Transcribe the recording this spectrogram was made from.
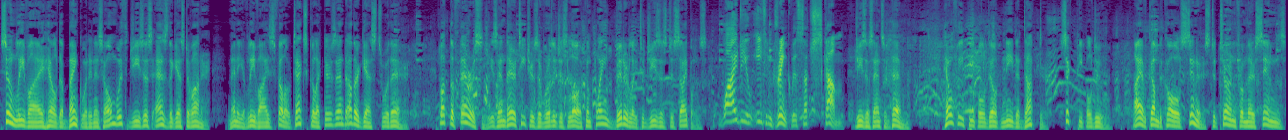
Soon Levi held a banquet in his home with Jesus as the guest of honor. Many of Levi's fellow tax collectors and other guests were there. But the Pharisees and their teachers of religious law complained bitterly to Jesus' disciples. Why do you eat and drink with such scum? Jesus answered them, Healthy people don't need a doctor, sick people do. I have come to call sinners to turn from their sins,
